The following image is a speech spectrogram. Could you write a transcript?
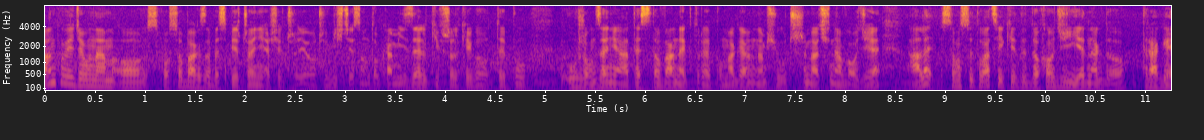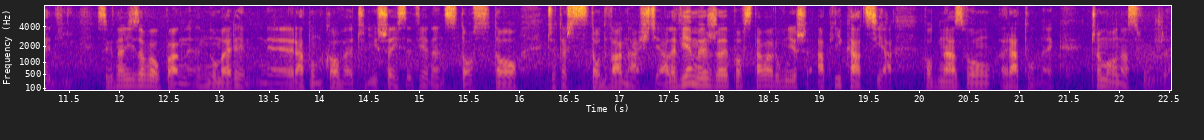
Pan powiedział nam o sposobach zabezpieczenia się, czyli oczywiście są to kamizelki, wszelkiego typu urządzenia testowane, które pomagają nam się utrzymać na wodzie, ale są sytuacje, kiedy dochodzi jednak do tragedii. Sygnalizował Pan numery e, ratunkowe, czyli 601 100 100 czy też 112, ale wiemy, że powstała również aplikacja pod nazwą Ratunek. Czemu ona służy?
